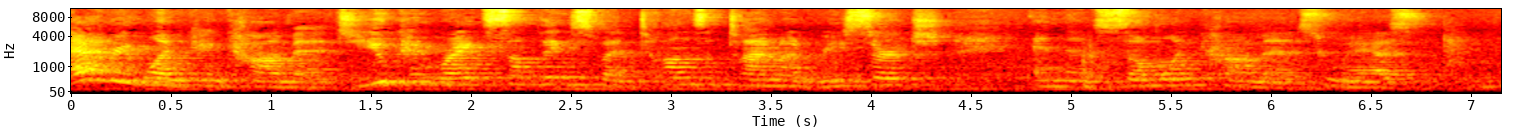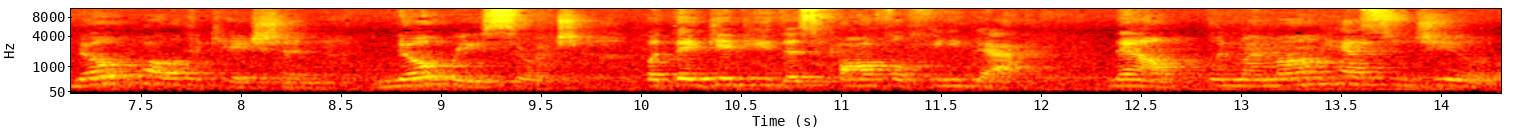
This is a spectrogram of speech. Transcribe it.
Everyone can comment. You can write something, spend tons of time on research, and then someone comments who has no qualification, no research, but they give you this awful feedback. Now, when my mom passed in June,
